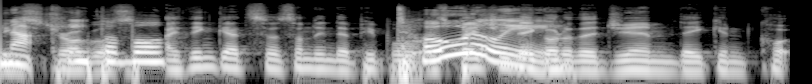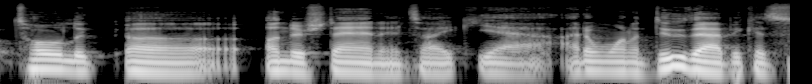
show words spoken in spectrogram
not struggles. capable. I think that's uh, something that people, especially they go to the gym, they can co- totally uh, understand. It's like, yeah, I don't want to do that because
